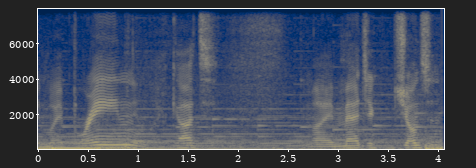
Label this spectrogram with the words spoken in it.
In my brain, in my gut, my magic Johnson.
